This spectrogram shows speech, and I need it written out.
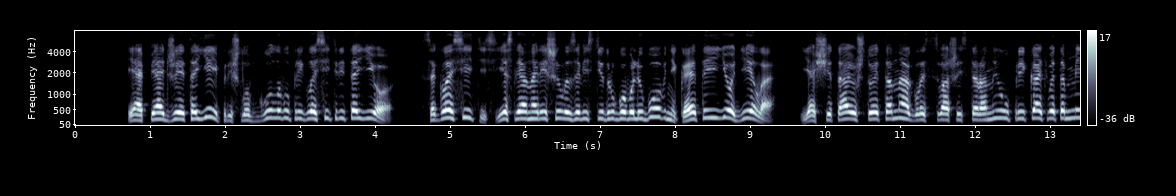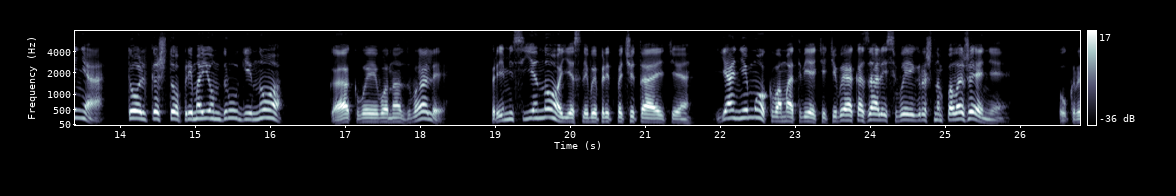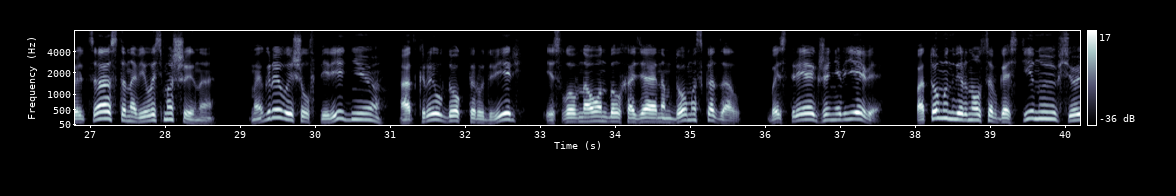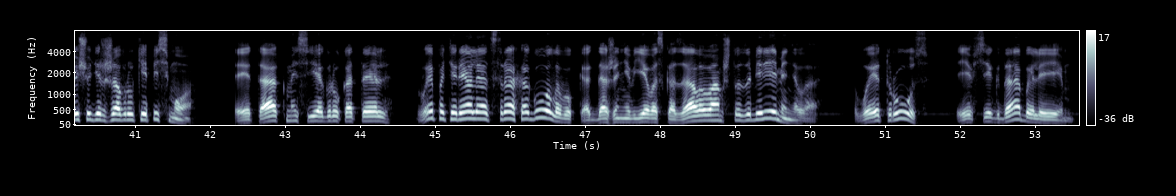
И опять же это ей пришло в голову пригласить Ритайо. Согласитесь, если она решила завести другого любовника, это ее дело. Я считаю, что это наглость с вашей стороны упрекать в этом меня. Только что при моем друге Но... Как вы его назвали? При месье Но, если вы предпочитаете. Я не мог вам ответить, и вы оказались в выигрышном положении. У крыльца остановилась машина. Мегре вышел в переднюю, открыл доктору дверь и, словно он был хозяином дома, сказал «Быстрее к Женевьеве!» Потом он вернулся в гостиную, все еще держа в руке письмо. «Итак, месье Грукотель, вы потеряли от страха голову, когда Женевьева сказала вам, что забеременела. Вы трус и всегда были им.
